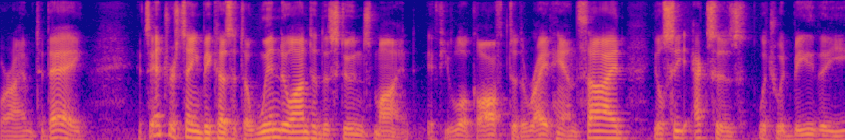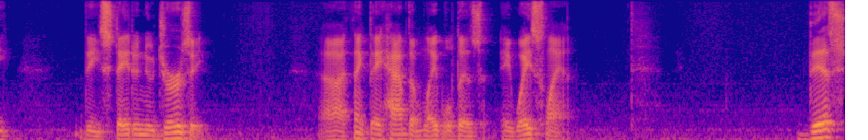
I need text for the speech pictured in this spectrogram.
where I am today, it's interesting because it's a window onto the student's mind. If you look off to the right-hand side, you'll see X's, which would be the, the state of New Jersey. Uh, I think they have them labeled as a wasteland. This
